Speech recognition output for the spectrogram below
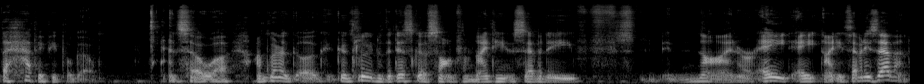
The happy people go. And so uh, I'm going to conclude with the disco song from 1979 or 8, 8, 1977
